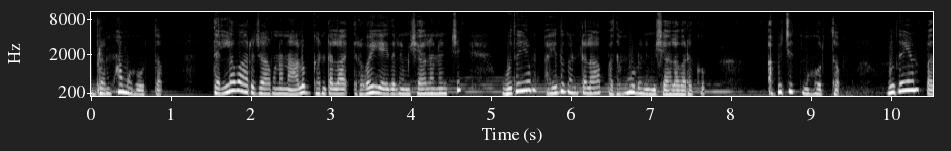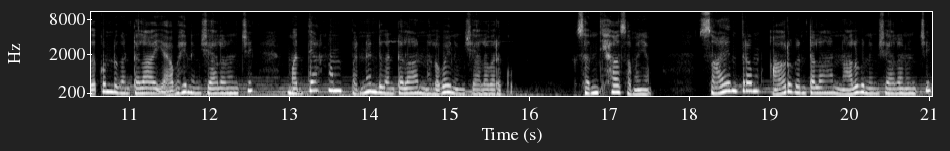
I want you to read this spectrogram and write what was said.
బ్రహ్మముహూర్తం. తెల్లవారుజామున నాలుగు గంటల ఇరవై ఐదు నిమిషాల నుంచి ఉదయం ఐదు గంటల పదమూడు నిమిషాల వరకు. అభిజిత్ ముహూర్తం. ఉదయం పదకొండు గంటల యాభై నిమిషాల నుంచి మధ్యాహ్నం పన్నెండు గంటల నలభై నిమిషాల వరకు. సంధ్యా సమయం. సాయంత్రం ఆరు గంటల నాలుగు నిమిషాల నుంచి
